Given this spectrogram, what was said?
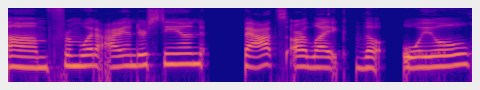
Um, from what I understand, fats are like the oil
